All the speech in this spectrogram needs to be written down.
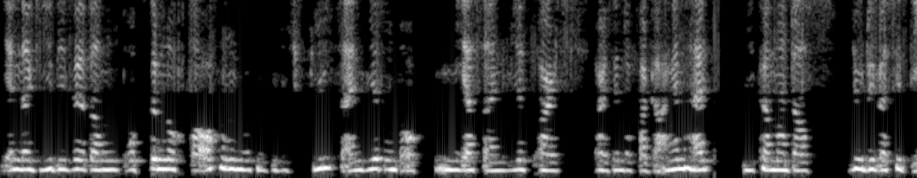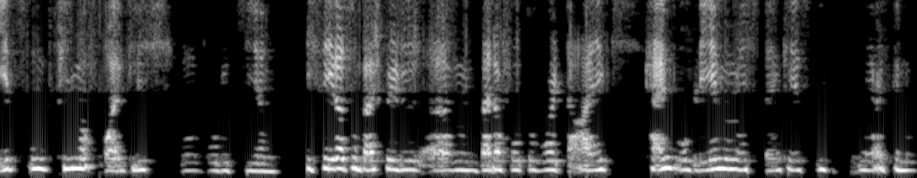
Energie, die wir dann trotzdem noch brauchen, was natürlich viel sein wird und auch mehr sein wird als, als in der Vergangenheit, wie kann man das biodiversitäts- und klimafreundlich äh, produzieren? Ich sehe da zum Beispiel ähm, bei der Photovoltaik kein Problem. Ich denke, es gibt mehr als genug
